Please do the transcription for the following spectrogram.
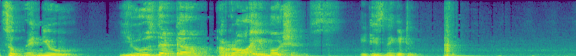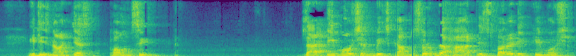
So when you use the term raw emotions, it is negative. It is not just pouncing. That emotion which comes from the heart is sporadic emotion.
